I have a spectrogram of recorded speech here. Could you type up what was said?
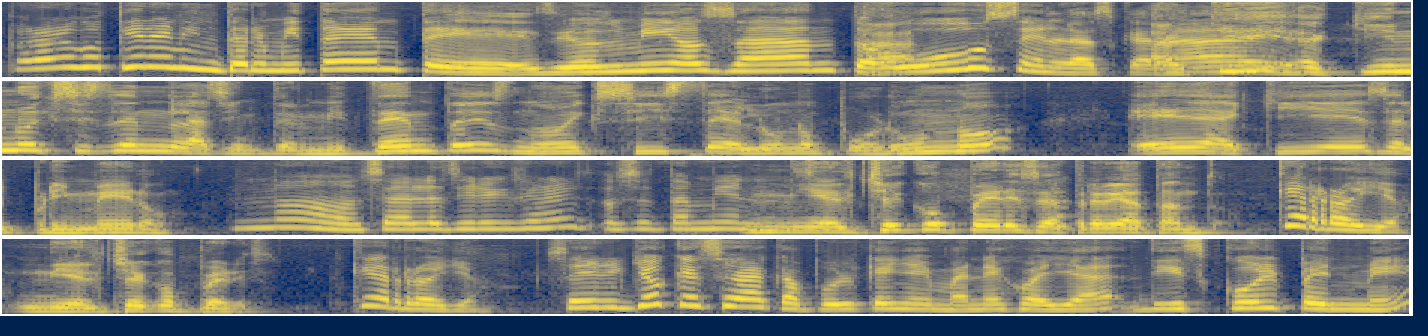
Para algo tienen intermitentes, Dios mío santo, Ah, úsenlas, caray. Aquí, aquí no existen las intermitentes, no existe el uno por uno. Eh, aquí es el primero. No, o sea, las direcciones, o sea, también. Ni el Checo Pérez se atreve a tanto. ¿Qué rollo? Ni el Checo Pérez. ¿Qué rollo? O sea, yo que soy acapulqueña y manejo allá, discúlpenme,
